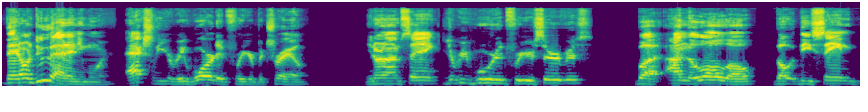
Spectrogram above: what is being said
they don't do that anymore. Actually, you're rewarded for your betrayal. You know what I'm saying? You're rewarded for your service. But on the low low, though these same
